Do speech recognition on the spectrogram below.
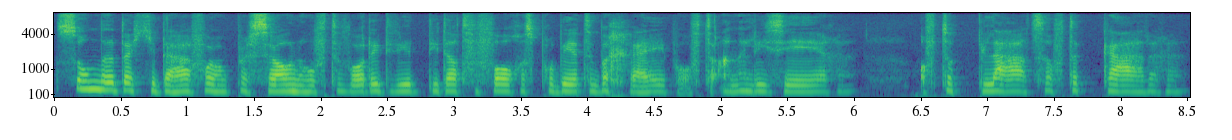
Zonder dat je daarvoor een persoon hoeft te worden die, die dat vervolgens probeert te begrijpen of te analyseren of te plaatsen of te kaderen.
